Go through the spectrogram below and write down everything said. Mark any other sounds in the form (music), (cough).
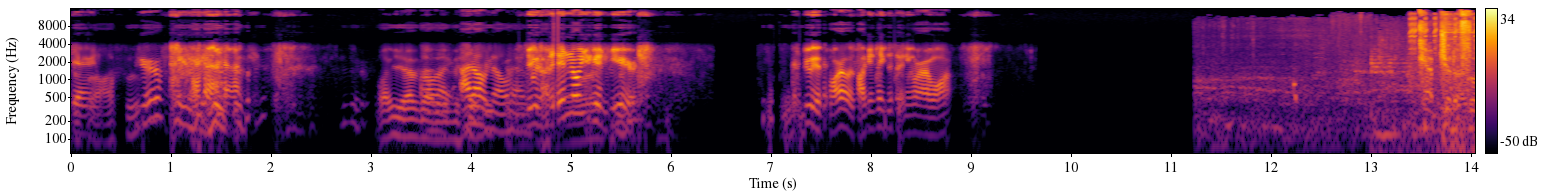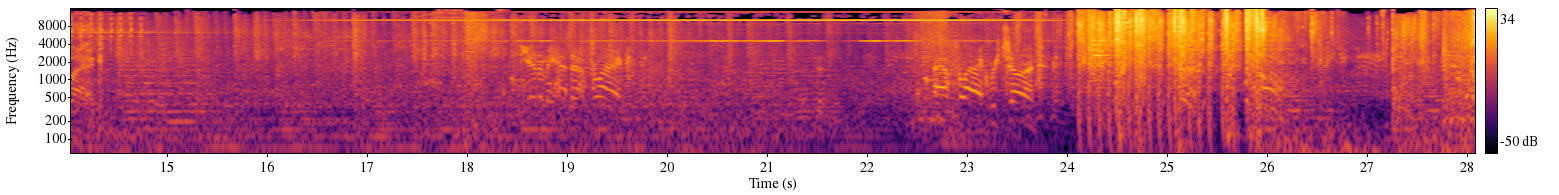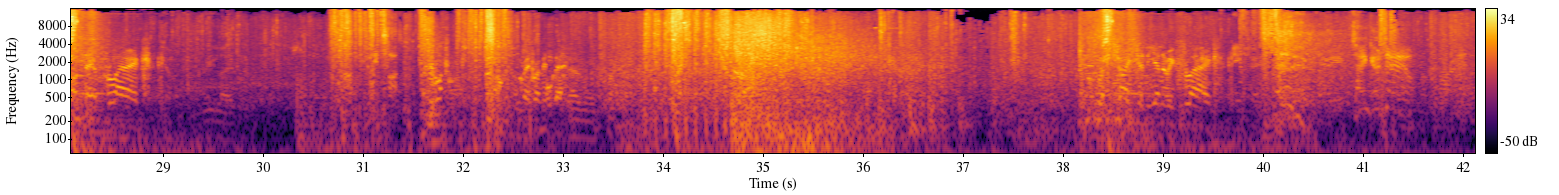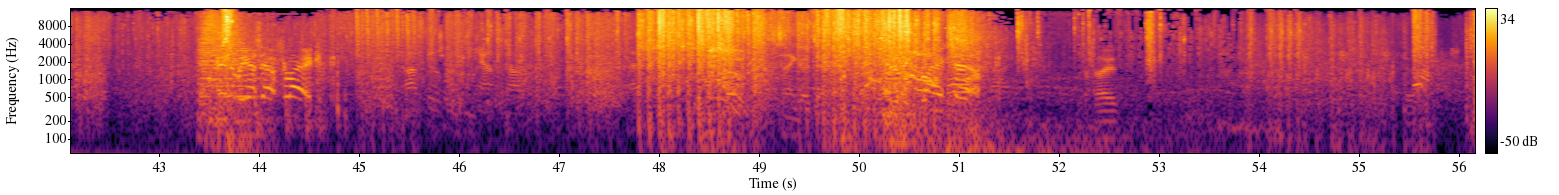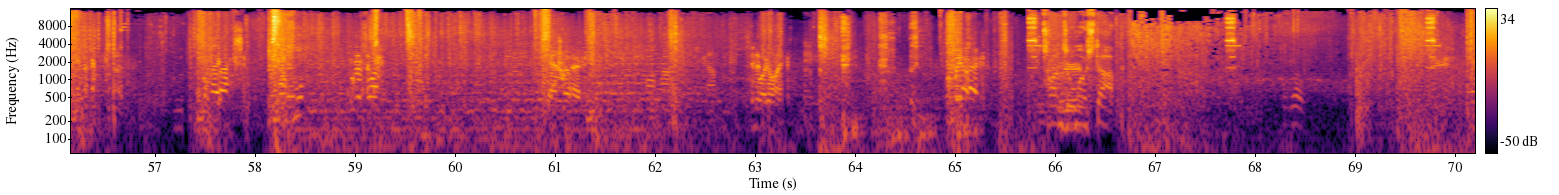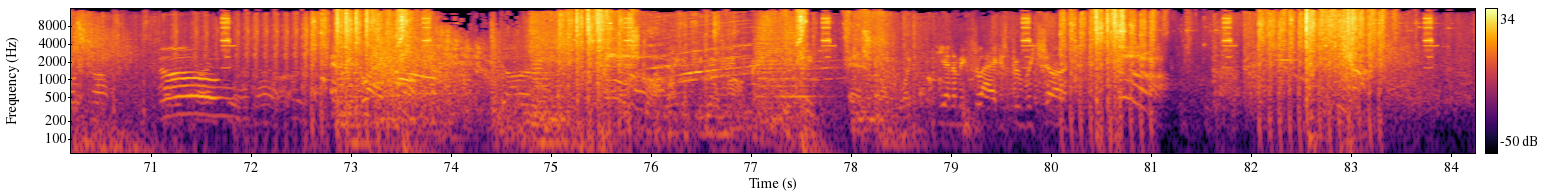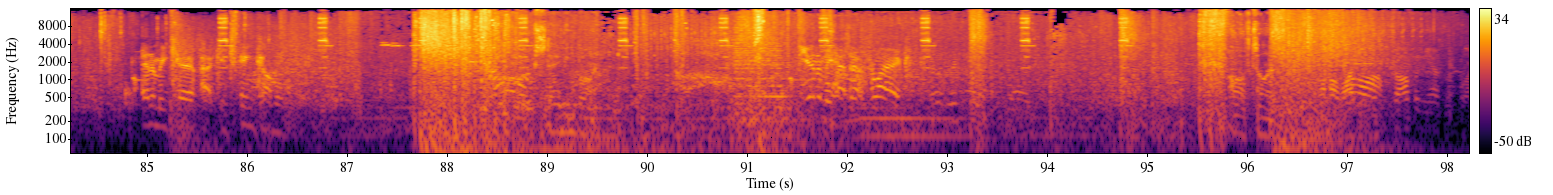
Dang. awesome. You're a freak. (laughs) Why do you have that Alright, in I don't know him. Dude, I didn't know you could hear. Dude, it's wireless. I can take this anywhere I want. Capture the flag. The enemy has our flag. Our flag returned. Got their flag. We're chasing the enemy flag. Tango down! Enemy has our flag. Tango down. Enemy flag down. Alright. Action. Stand back. Enemy flag. Flag. Time's almost up. No! Enemy flag. Airstrike waiting for your mark. Repeat. Airstrike waiting. The enemy flag has been returned. Enemy care package incoming. Depot standing by. Time. Oh,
